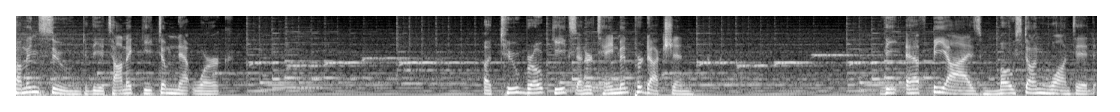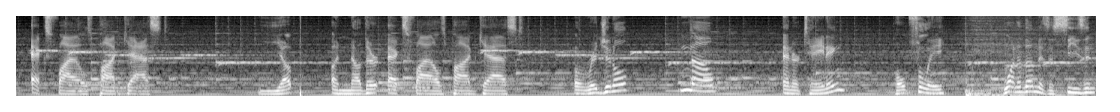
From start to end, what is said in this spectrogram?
Coming soon to the Atomic Geekdom Network. A Two Broke Geeks Entertainment production. The FBI's Most Unwanted X Files podcast. Yup, another X Files podcast. Original? No. Entertaining? Hopefully. One of them is a seasoned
